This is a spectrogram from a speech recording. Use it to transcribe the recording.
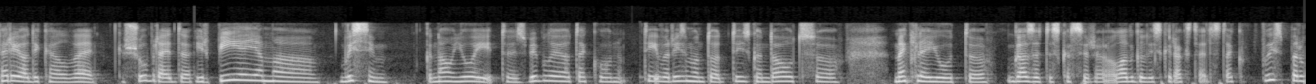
periodika LV, kas šobrīd ir pieejama visiem ka nav jāiet uz biblioteku, un tī var izmantot diezgan daudz, meklējot gazetes, kas ir rakstītas. Tā kā vis, par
